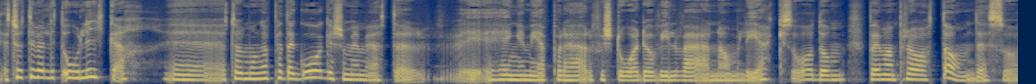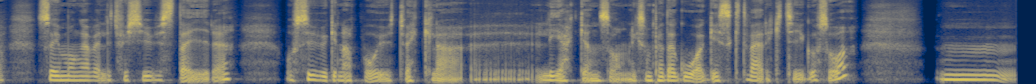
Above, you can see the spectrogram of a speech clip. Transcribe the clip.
Jag tror att det är väldigt olika. Eh, jag tror att många pedagoger som jag möter hänger med på det här och förstår det och vill värna om lek. Så de, börjar man prata om det så, så är många väldigt förtjusta i det och sugna på att utveckla eh, leken som liksom pedagogiskt verktyg och så. Mm,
